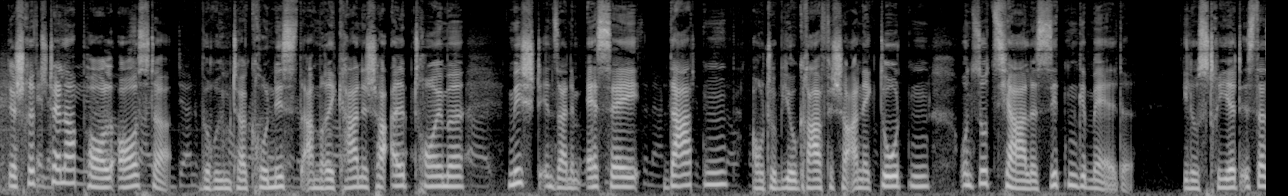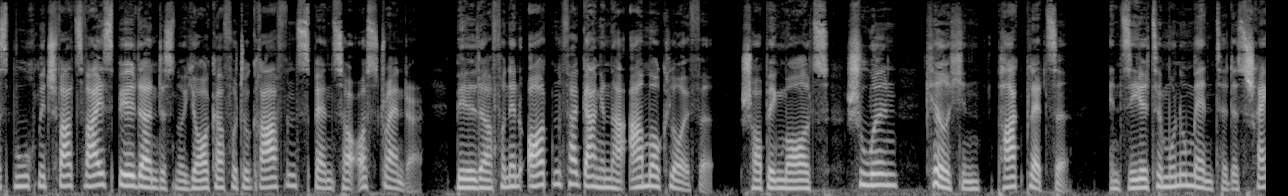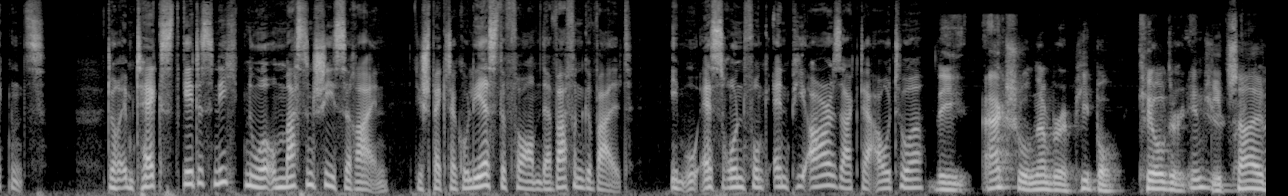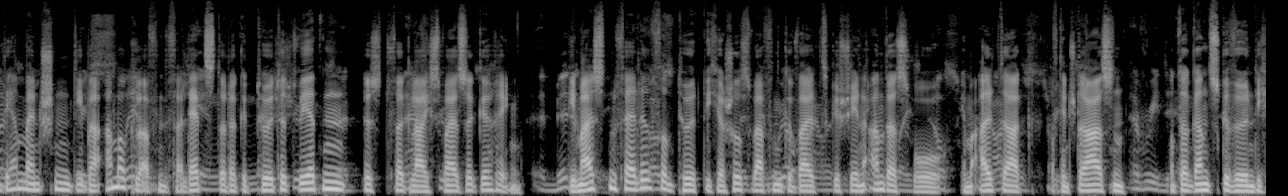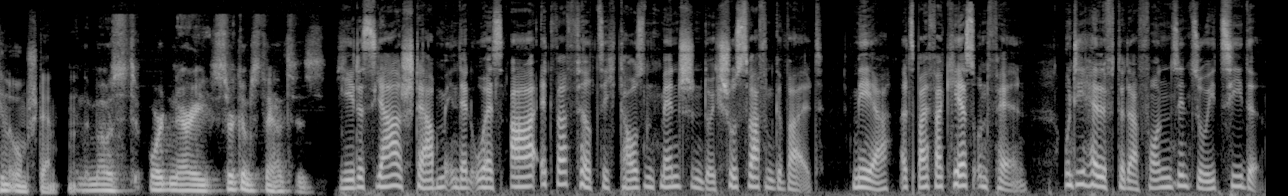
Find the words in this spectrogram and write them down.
Der Schriftsteller Paul Auster, berühmter Chronist amerikanischer Albträume, mischt in seinem Essay Daten, autobiografische Anekdoten und soziales Sittengemälde. Illustriert ist das Buch mit Schwarz-Weiß-Bildern des New Yorker Fotografen Spencer Ostrander. Bilder von den Orten vergangener Amokläufe, Shoppingmalls, Schulen, Kirchen, Parkplätze, entseelte Monumente des Schreckens. Doch im Text geht es nicht nur um Massenschießereien, die spektakulärste Form der Waffengewalt. Im US-Rundfunk NPR sagt der Autor: The actual number of people die Zahl der Menschen, die bei Amokläufen verletzt oder getötet werden, ist vergleichsweise gering. Die meisten Fälle von tödlicher Schusswaffengewalt geschehen anderswo, im Alltag, auf den Straßen, unter ganz gewöhnlichen Umständen. Jedes Jahr sterben in den USA etwa 40.000 Menschen durch Schusswaffengewalt, mehr als bei Verkehrsunfällen, und die Hälfte davon sind Suizide.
